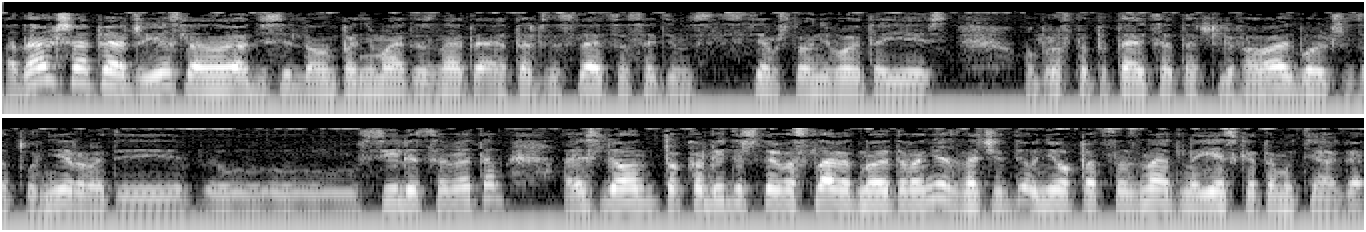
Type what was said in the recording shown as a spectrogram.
А дальше, опять же, если он, действительно он понимает и знает, это отождествляется с этим, с тем, что у него это есть, он просто пытается это отшлифовать больше, запланировать и усилиться в этом. А если он только видит, что его славят, но этого нет, значит, у него подсознательно есть к этому этому тяга,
